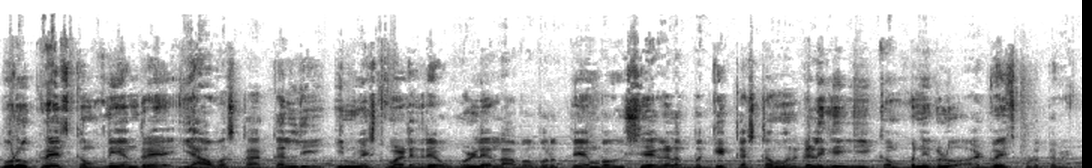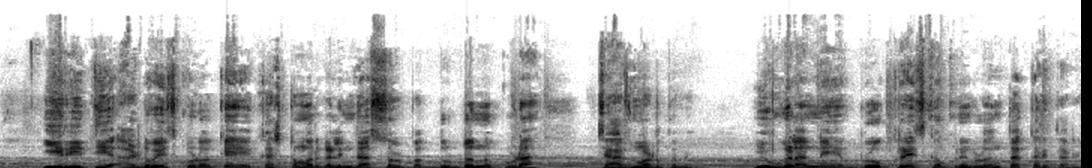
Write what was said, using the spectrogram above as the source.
ಬ್ರೋಕರೇಜ್ ಕಂಪನಿ ಅಂದ್ರೆ ಯಾವ ಸ್ಟಾಕ್ ಅಲ್ಲಿ ಇನ್ವೆಸ್ಟ್ ಮಾಡಿದ್ರೆ ಒಳ್ಳೆ ಲಾಭ ಬರುತ್ತೆ ಎಂಬ ವಿಷಯಗಳ ಬಗ್ಗೆ ಕಸ್ಟಮರ್ಗಳಿಗೆ ಈ ಕಂಪನಿಗಳು ಅಡ್ವೈಸ್ ಕೊಡುತ್ತವೆ. ಈ ರೀತಿ ಅಡ್ವೈಸ್ ಕೊಡೋಕೆ ಕಸ್ಟಮರ್ಗಳಿಂದ ಸ್ವಲ್ಪ ದುಡ್ಡನ್ನು ಕೂಡ ಚಾರ್ಜ್ ಮಾಡುತ್ತವೆ. ಇವುಗಳನ್ನೇ ಬ್ರೋಕರೇಜ್ ಕಂಪನಿಗಳು ಅಂತ ಕರೀತಾರೆ.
